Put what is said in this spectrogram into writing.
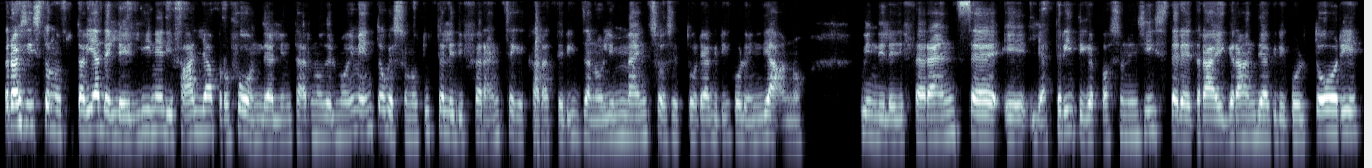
Però esistono tuttavia delle linee di faglia profonde all'interno del movimento che sono tutte le differenze che caratterizzano l'immenso settore agricolo indiano. Quindi le differenze e gli attriti che possono esistere tra i grandi agricoltori,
